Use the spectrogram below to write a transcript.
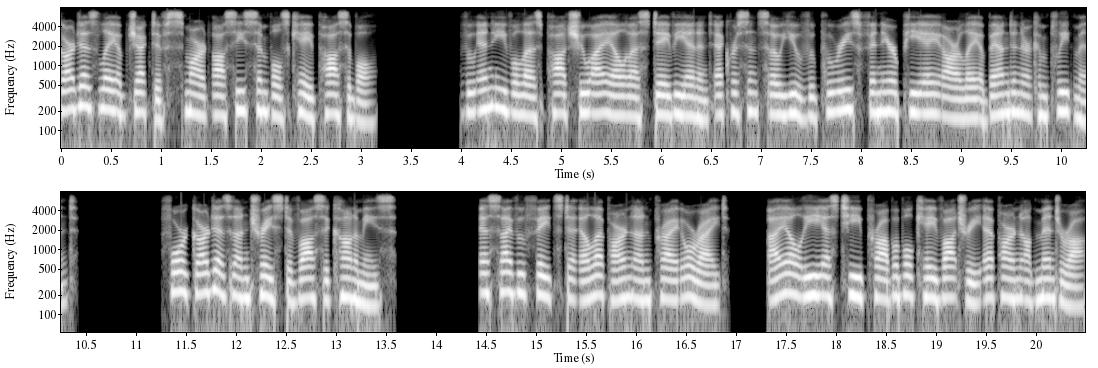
Gardez les objectifs smart aussi simples que possible. Ne voulez pas ils deviennent écrasants ou vous pourriez finir par les abandonner complètement. For gardez un trace de vos économies. Si vous faites de l'épargne un priorité, il est probable que votre épargne augmentera.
